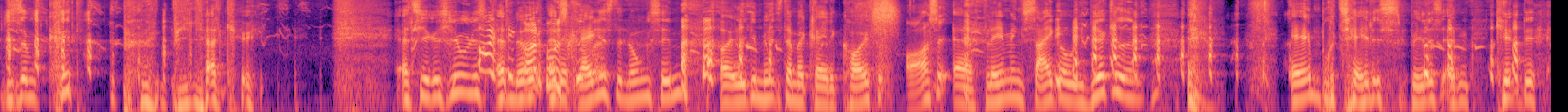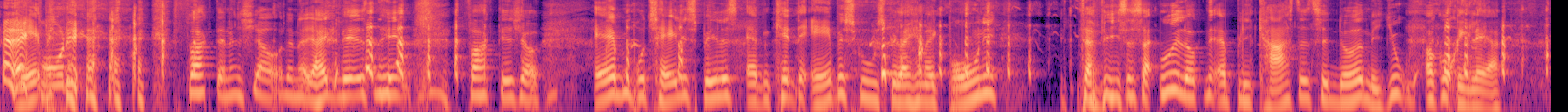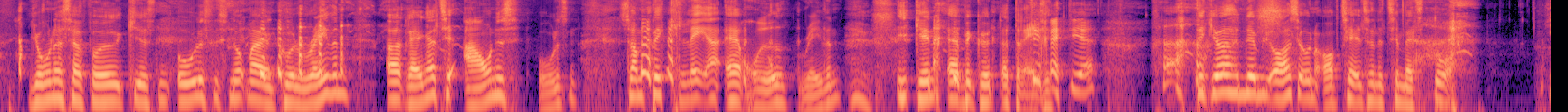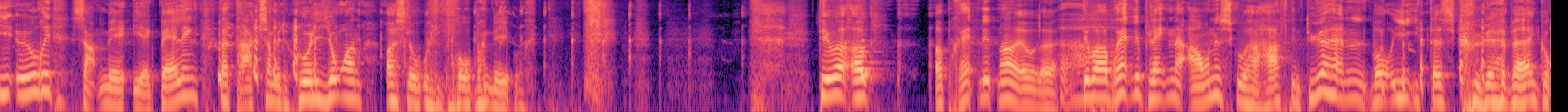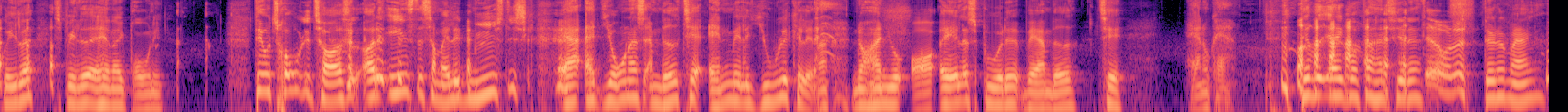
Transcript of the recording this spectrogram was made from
ligesom kridt på en billardkø. At Circus Julius Ej, er det noget af det ringeste nogensinde, og ikke mindst at Margrethe Køjto også er Flaming Psycho i virkeligheden. Aben Brutalis spilles af den kendte ikke abe. bruge det. Fuck, den er sjov. Den er, jeg har ikke læst den helt. Fuck, det er sjovt. Aben Brutalis spilles af den kendte abeskuespiller Henrik Bruni, der viser sig udelukkende at blive castet til noget med jul og gorillaer. Jonas har fået Kirsten Olesens nummer af en Kurt Raven og ringer til Agnes Olesen, som beklager, at Røde Raven igen er begyndt at Det drikke. er rigtigt, ja. Det gjorde han nemlig også under optagelserne til Matador. I øvrigt sammen med Erik Balling, der drak som et hul i jorden og slog en prober næve. Det var op, oprindeligt, nå, jo, eller- det var oprindeligt planen, at Agnes skulle have haft en dyrehandel, hvor i der skulle have været en gorilla, spillet af Henrik Bruni. Det er utroligt tosset, og det eneste, som er lidt mystisk, er, at Jonas er med til at anmelde julekalender, når han jo ellers burde være med til Hanukkah. Det ved jeg ikke, hvorfor han siger det. Det er det. Det er lidt mærkeligt.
